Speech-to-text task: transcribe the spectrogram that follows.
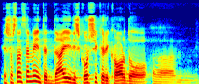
E sostanzialmente dai discorsi che ricordo... Ehm,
